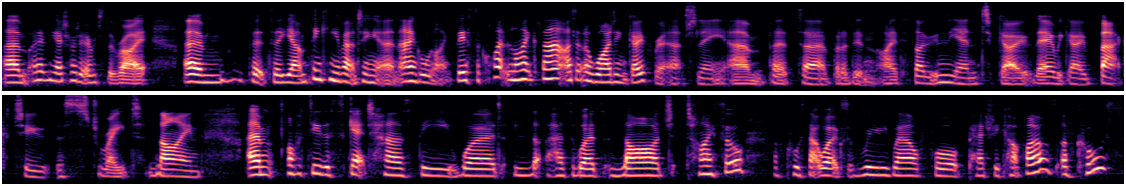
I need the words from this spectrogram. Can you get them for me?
Um, I don't think I tried it over to the right. Um, but uh, yeah, I'm thinking about doing it at an angle like this. I quite like that. I don't know why I didn't go for it actually, um, but uh, but I didn't. I decided in the end to go. There we go, back to the straight line. Um, obviously, the sketch has the word has the words large title. Of course, that works really well for Pear Tree cut files. Of course,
